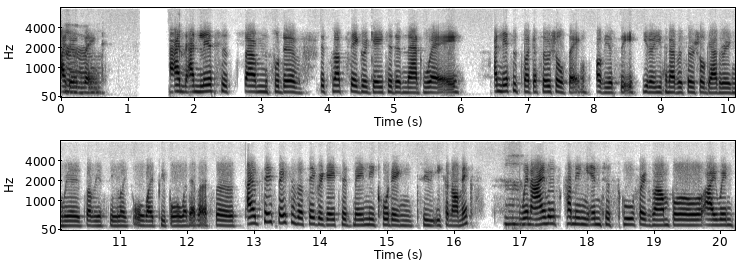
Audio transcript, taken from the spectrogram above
I don't mm. think. And unless it's some sort of, it's not segregated in that way, unless it's like a social thing, obviously. You know, you can have a social gathering where it's obviously like all white people or whatever. So I would say spaces are segregated mainly according to economics. Mm. When I was coming into school, for example, I went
